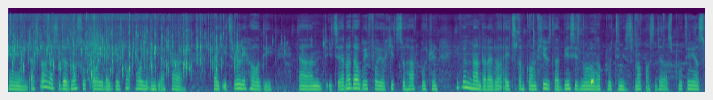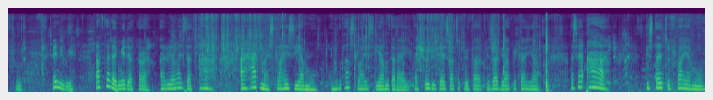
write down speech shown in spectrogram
and as long as it does not soak oil like there's no oil in the akara like it's really healthy and it's another way for your kids to have protein even now that i don't it's i'm confused that beans is no longer protein it's not considered as proteinous food anyway after i made akara i realized that ah i had my sliced yam oh. you know that sliced yam that i i showed you guys how to preserve, preserve your african yam i said ah it's time to fry yam oh.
